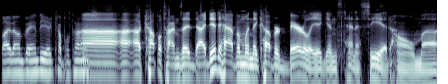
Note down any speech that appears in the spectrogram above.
Bite on Vandy a couple times. uh, a, a couple times. I, I did have them when they covered barely against Tennessee at home. Uh,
